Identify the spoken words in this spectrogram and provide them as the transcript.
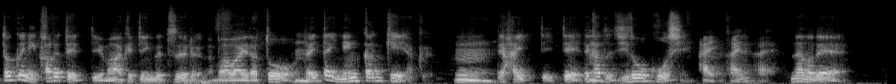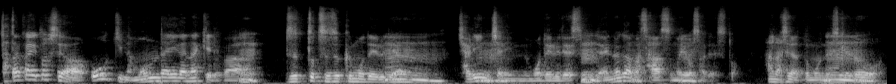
特にカルテっていうマーケティングツールの場合だとうん、だいたい年間契約うん。で入っていて、で、かつ自動更新。はい、はい、はい。なので、戦いとしては大きな問題がなければ、うん。ずっと続くモデルである。うん。チャリンチャリンのモデルですみたいなのが、うん。まあ、サースの良さですと。話だと思うんですけど、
